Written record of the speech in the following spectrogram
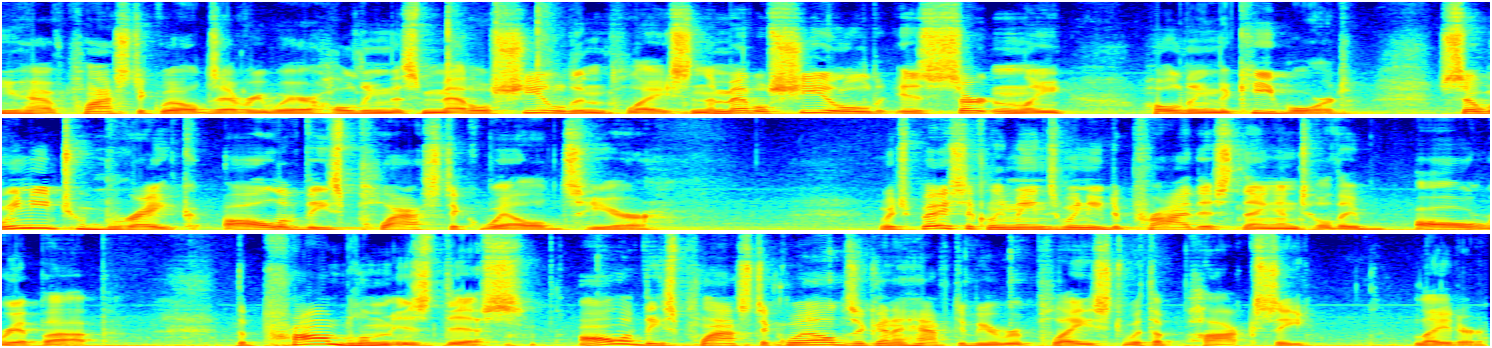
You have plastic welds everywhere holding this metal shield in place, and the metal shield is certainly holding the keyboard. So we need to break all of these plastic welds here, which basically means we need to pry this thing until they all rip up. The problem is this all of these plastic welds are going to have to be replaced with epoxy later.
